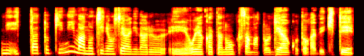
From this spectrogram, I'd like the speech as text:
に行った時に、まあ、後にお世話になる、えー親方の奥様と出会うことができて、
